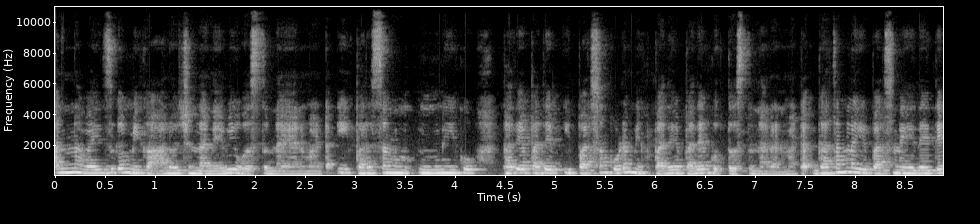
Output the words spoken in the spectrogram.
అన్న వైజ్గా మీకు ఆలోచనలు అనేవి వస్తున్నాయి అనమాట ఈ పర్సన్ మీకు పదే పదే ఈ పర్సన్ కూడా మీకు పదే పదే గుర్తొస్తున్నారనమాట గతంలో ఈ పర్సన్ ఏదైతే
